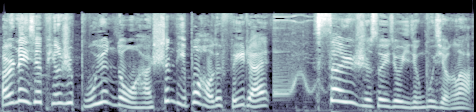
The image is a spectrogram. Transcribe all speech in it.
而那些平时不运动哈、身体不好的肥宅，三十岁就已经不行了。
